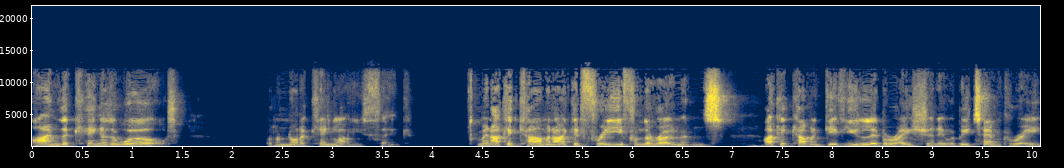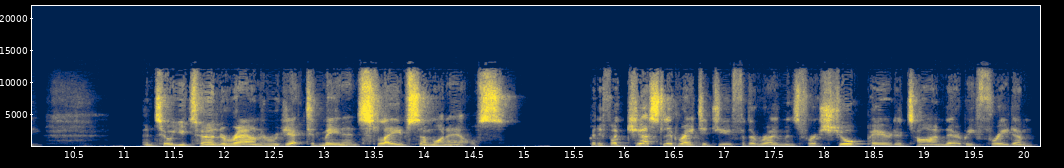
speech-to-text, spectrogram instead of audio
I'm the king of the world, but I'm not a king like you think. I mean, I could come and I could free you from the Romans. I could come and give you liberation. It would be temporary until you turned around and rejected me and enslaved someone else. But if I just liberated you for the Romans for a short period of time, there would be freedom.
